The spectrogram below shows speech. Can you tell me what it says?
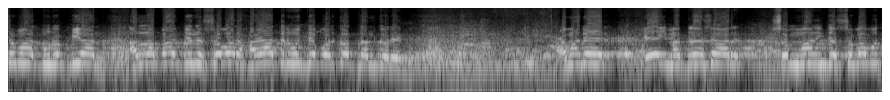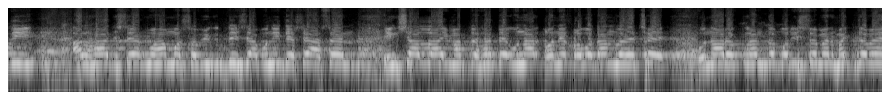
সমাজ, মুরব্বিয়ান, আল্লাহ পাক যেন সবার হায়াতের মধ্যে বরকত দান করেন। আমাদের এই মাদ্রাসার সম্মানিত সভাপতি আলহাজ শেখ মোহাম্মদ শফিকুদ্দিন সাহেব, উনি দেশে আসেন। ইনশাআল্লাহ এই মাদ্রাসাতে উনার অনেক অবদান রয়েছে। ওনার অক্লান্ত পরিশ্রমের মাধ্যমে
